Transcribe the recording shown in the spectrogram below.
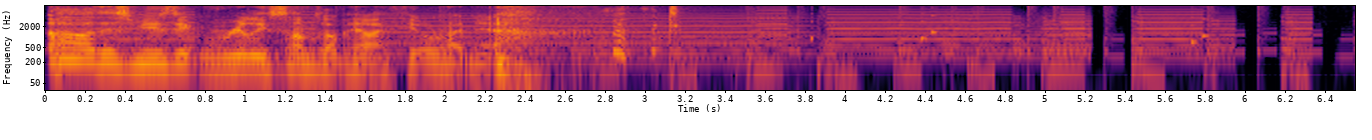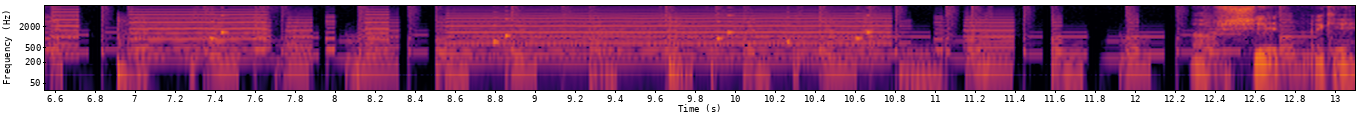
Oh, this music really sums up how I feel right now. oh shit, okay.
